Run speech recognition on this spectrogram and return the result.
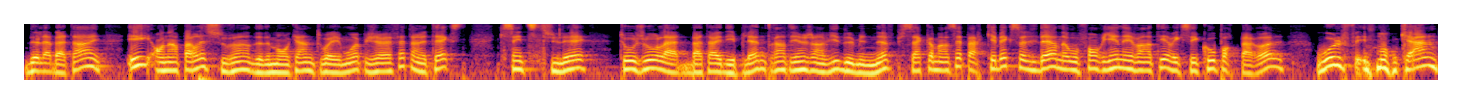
de la bataille, et on en parlait souvent de, de Montcalm, toi et moi, puis j'avais fait un texte qui s'intitulait toujours la bataille des plaines, 31 janvier 2009, puis ça commençait par Québec solidaire n'a au fond rien inventé avec ses co-porte-parole. Wolfe et Montcalm,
